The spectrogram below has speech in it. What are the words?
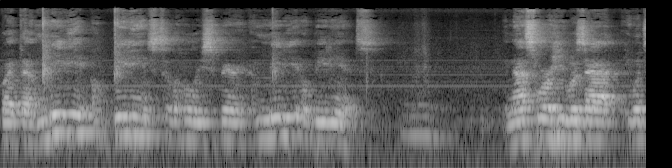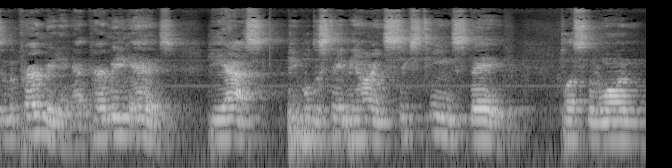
But the immediate obedience to the Holy Spirit, immediate obedience. And that's where he was at. He went to the prayer meeting. At prayer meeting ends, he asked people to stay behind. 16 stayed, plus the one,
